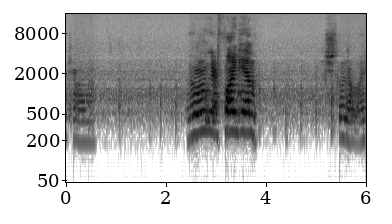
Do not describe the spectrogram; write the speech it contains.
Okay, um. Gonna find him. She's going that way.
